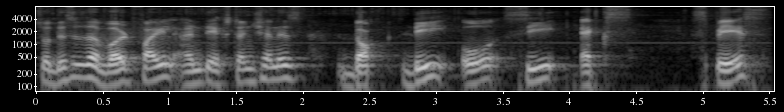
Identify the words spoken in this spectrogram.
So this is a word file and the extension is doc, docx space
